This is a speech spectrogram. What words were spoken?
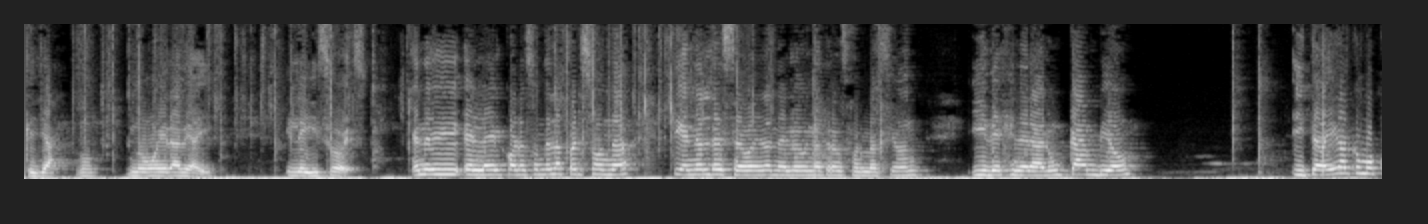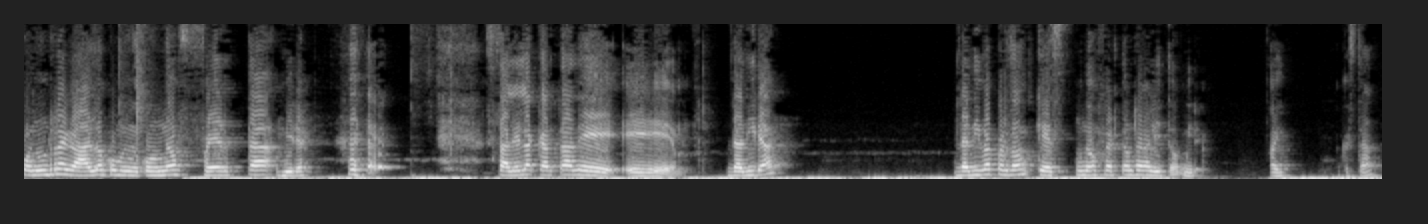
que ya no, no era de ahí y le hizo esto. En el, en el corazón de la persona tiene el deseo, el anhelo de una transformación y de generar un cambio y te va a llegar como con un regalo, como con una oferta. Mira, sale la carta de eh, Dadira, Dadiva, perdón, que es una oferta, un regalito. Mira, ay, acá está.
